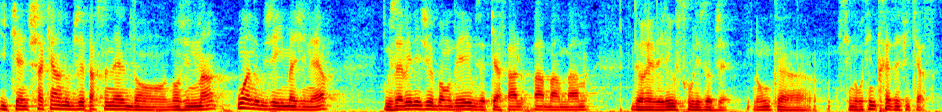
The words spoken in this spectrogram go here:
ils tiennent chacun un objet personnel dans, une main ou un objet imaginaire. Vous avez les yeux bandés, vous êtes capable, bam bam bam, de révéler où se trouvent les objets. Donc euh, c'est une routine très efficace.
